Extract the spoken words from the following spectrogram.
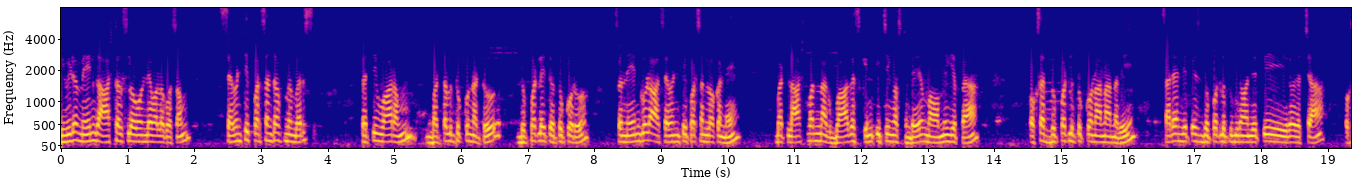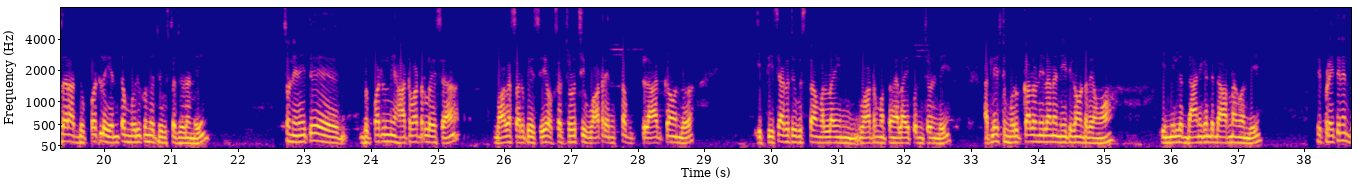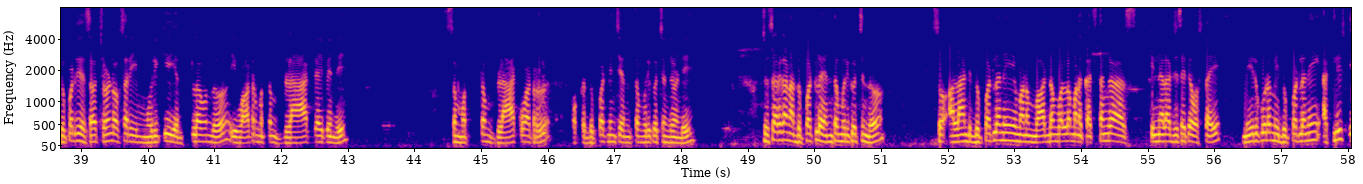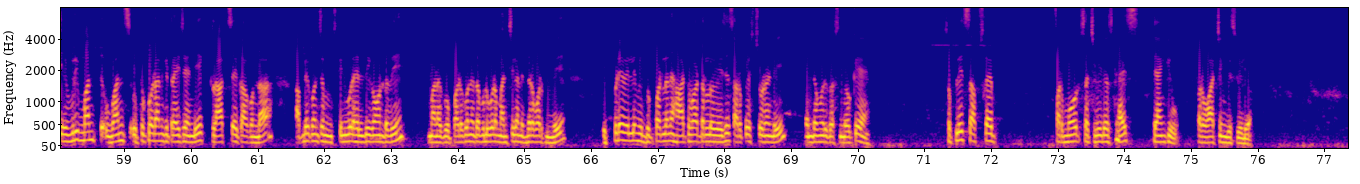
ఈ వీడియో మెయిన్గా హాస్టల్స్లో ఉండే వాళ్ళ కోసం సెవెంటీ పర్సెంట్ ఆఫ్ మెంబర్స్ ప్రతి వారం బట్టలు ఉతుక్కున్నట్టు దుప్పట్లు అయితే ఉతుక్కోరు సో నేను కూడా ఆ సెవెంటీ పర్సెంట్లో ఒకనే బట్ లాస్ట్ మంత్ నాకు బాగా స్కిన్ ఇచ్చింగ్ వస్తుంటే మా మమ్మీకి చెప్పా ఒకసారి దుప్పట్లు ఉతుక్కో నాన్న అన్నది. సరే అని చెప్పేసి దుప్పట్లు తుక్కుదామని చెప్పి ఈరోజు వచ్చా. ఒకసారి ఆ దుప్పట్లు ఎంత మురికుందో చూపిస్తా చూడండి. సో నేనైతే దుప్పట్లని హాట్ వాటర్లో వేసా బాగా సరిపేసి. ఒకసారి చూడొచ్చు వాటర్ ఎంత బ్లాక్గా ఉందో. ఇది తీసాక చూపిస్తాం మళ్ళీ వాటర్ మొత్తం ఎలా అయిపోయింది చూడండి. అట్లీస్ట్ నీళ్ళు నీళ్ళనే నీట్గా ఉంటుందేమో. ఈ నీళ్ళు దానికంటే దారుణంగా ఉంది. సో ఇప్పుడైతే నేను దుప్పటి తీసా చూడండి ఒకసారి ఈ మురికి ఎట్లా ఉందో. ఈ వాటర్ మొత్తం బ్లాక్ అయిపోయింది. సో మొత్తం బ్లాక్ వాటర్ ఒక దుప్పటి నుంచి ఎంత మురికి వచ్చింది చూడండి. చూసారుగా నా దుప్పట్లో ఎంత మురికి వచ్చిందో? సో అలాంటి దుప్పట్లని మనం వాడడం వల్ల మనకు ఖచ్చితంగా స్కిన్ ఎలర్జీస్ అయితే వస్తాయి. మీరు కూడా మీ దుప్పట్లని at least every month once ఉతుక్కోవడానికి try చేయండి. క్లాత్సే కాకుండా. అప్పుడే కొంచెం స్కిన్ కూడా హెల్తీగా ఉంటుంది. మనకు పడుకునేటప్పుడు కూడా మంచిగా నిద్ర పడుతుంది. ఇప్పుడే వెళ్ళి మీ దుప్పట్లని హాట్ వాటర్లో వేసి సర్ఫేస్ చూడండి. ఎంత మురికి వస్తుంది okay? So please subscribe for more such videos guys thank you for watching this video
